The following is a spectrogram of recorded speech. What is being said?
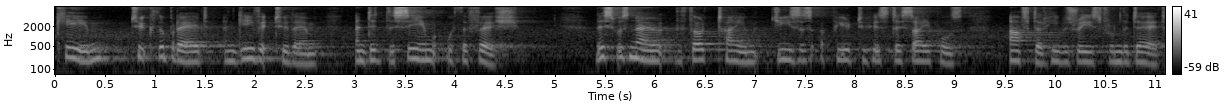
came, took the bread, and gave it to them, and did the same with the fish. This was now the third time Jesus appeared to his disciples after he was raised from the dead.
